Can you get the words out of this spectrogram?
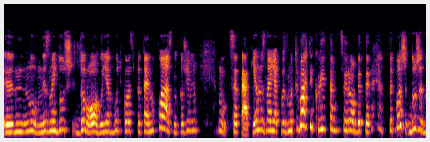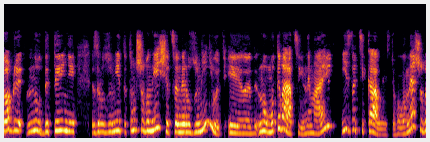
е, ну, не знайду дорогу, я будь-кого спитаю. Ну класно, кажу, я ну це так. Я не знаю, як ви з математикою там це робите. Також дуже добре ну, дитині зрозуміти, тому що вони ще це не розуміють, і ну, мотивації не мають і зацікавленістю. Головне, щоб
